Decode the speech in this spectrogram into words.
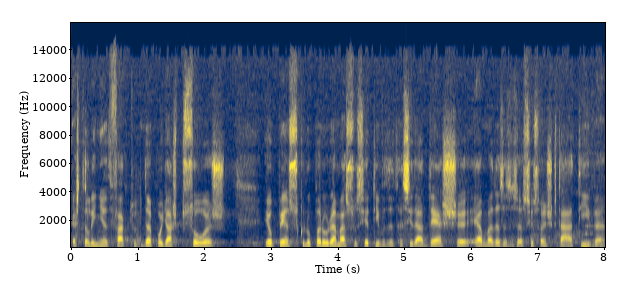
esta linha de facto de apoio às pessoas. Eu penso que no panorama associativo da cidade de Esch é uma das associações que está ativa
